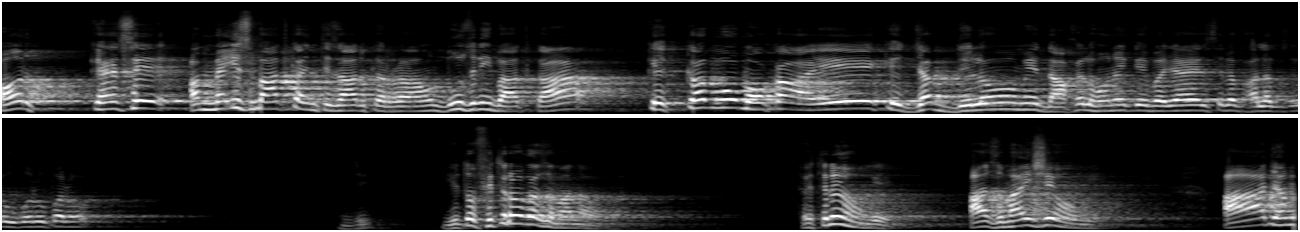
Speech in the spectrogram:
اور کیسے، اب میں اس بات کا انتظار کر رہا ہوں، دوسری بات کا کہ کب وہ موقع آئے کہ جب دلوں میں داخل ہونے کے بجائے صرف الگ سے اوپر اوپر ہو۔ جی یہ تو فطروں کا زمانہ ہوگا۔ فطرے ہوں گے، آزمائشیں ہوں گی۔ آج ہم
